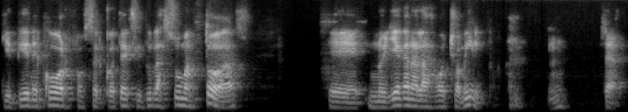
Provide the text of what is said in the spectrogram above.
que tiene Corfo, Cercotex, y tú las sumas todas, eh, no llegan a las 8.000. O sea,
